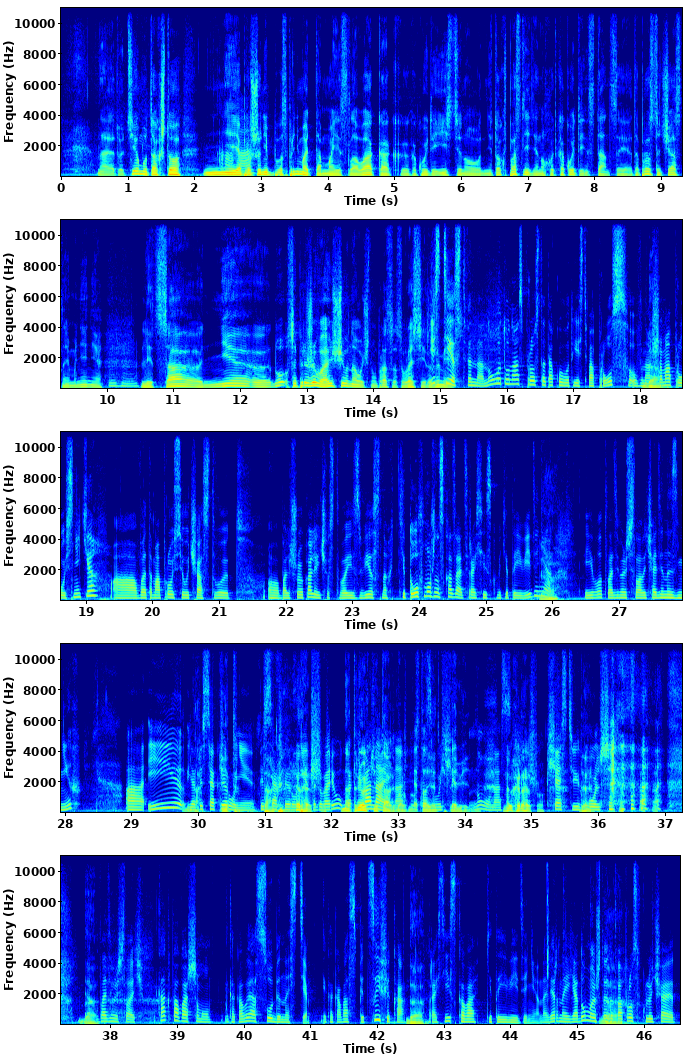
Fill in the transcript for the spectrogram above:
на эту тему, так что не, ага. я прошу не воспринимать там мои слова как какую-то истину не только в последней, но хоть какой-то инстанции. Это просто частное мнение угу. лица, не ну, сопереживающего научному процессу в России, Естественно. Ну вот у нас просто такой вот есть вопрос в нашем да. опроснике. А в этом опросе участвуют а, большое количество известных китов, можно сказать, российского китаеведения. Да. И вот Владимир Вячеславович один из них. А, и я Да, без всякой кит. иронии, без Так, всякой иронии это хорошо. говорю, На как трех банально должно это стоять звучит. китоведение. Ну, у нас, Ну хорошо. к счастью, их Да. больше. Да. Владимир Вячеславович, как по-вашему, каковы особенности и какова специфика Да. российского китаеведения? Наверное, я думаю, что Да. этот вопрос включает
